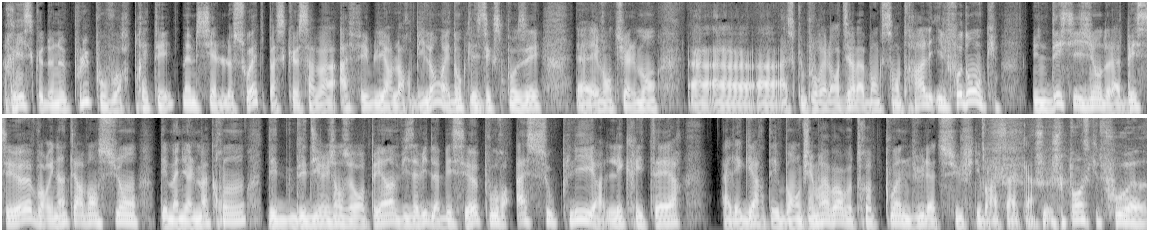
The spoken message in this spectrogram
risquent de ne plus pouvoir prêter, même si elles le souhaitent, parce que ça va affaiblir leur bilan et donc les exposer euh, éventuellement à, ce que pourrait leur dire la Banque centrale. Il faut donc une décision de la BCE, voire une intervention d'Emmanuel Macron, des, dirigeants européens vis-à-vis -vis de la BCE pour assouplir les critères à l'égard des banques. J'aimerais avoir votre point de vue là-dessus, Philippe Brassac. Je, je pense qu'il faut, euh,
